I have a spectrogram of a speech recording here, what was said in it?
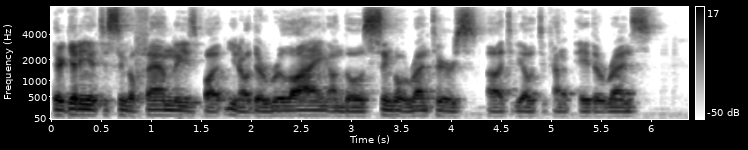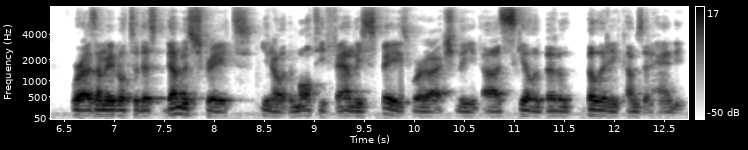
they're getting into single families, but you know they're relying on those single renters uh, to be able to kind of pay their rents. Whereas I'm able to just demonstrate, you know, the multifamily space where actually uh, scalability comes in handy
